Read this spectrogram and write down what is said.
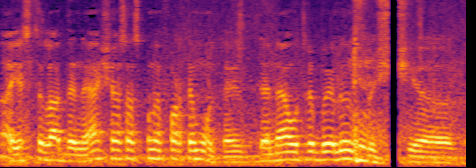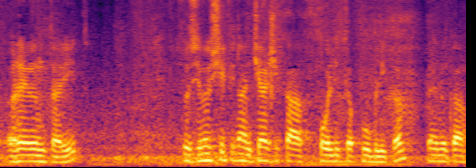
Da, este la DNA și asta spune foarte multe. DNA-ul trebuie el însuși uh, reîntărit, susținut și financiar și ca politică publică, pentru că a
